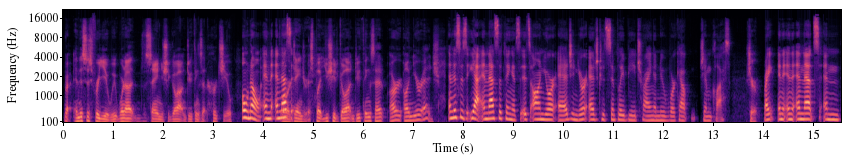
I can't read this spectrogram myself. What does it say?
Right. And this is for you. We, we're not saying you should go out and do things that hurt you Oh no, and and that's dangerous, but you should go out and do things that are on your edge. and this is yeah, and that's the thing. It's it's on your edge, and your edge could simply be trying a new workout gym class, Sure. right? And and and that's and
